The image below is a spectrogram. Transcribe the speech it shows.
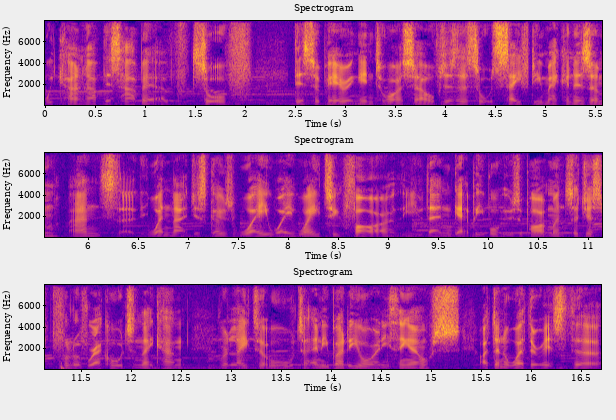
we can have this habit of sort of disappearing into ourselves as a sort of safety mechanism. And uh, when that just goes way, way, way too far, you then get people whose apartments are just full of records and they can't relate at all to anybody or anything else. I don't know whether it's the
